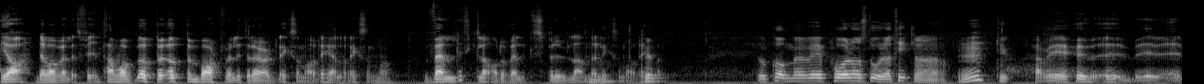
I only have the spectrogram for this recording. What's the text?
Ja, det var väldigt fint. Han var upp, uppenbart väldigt rörd liksom, av det hela. Liksom, och väldigt glad och väldigt sprudlande liksom, av det hela. Då kommer vi på de stora titlarna. Mm. Typ. Här har vi huv- hu- eh,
